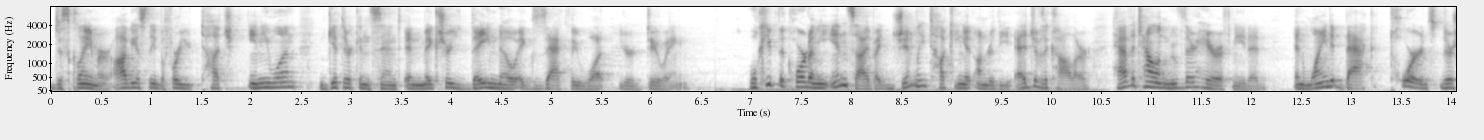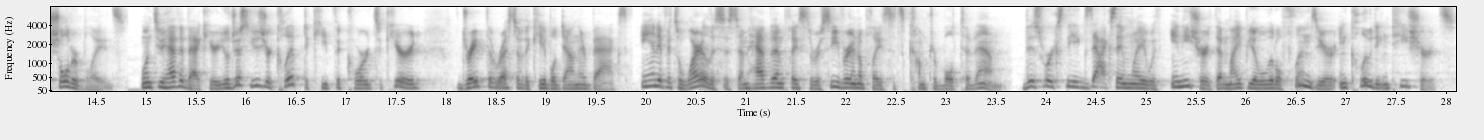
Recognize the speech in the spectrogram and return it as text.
Disclaimer, obviously before you touch anyone, get their consent and make sure they know exactly what you're doing. We'll keep the cord on the inside by gently tucking it under the edge of the collar, have the talent move their hair if needed, and wind it back towards their shoulder blades. Once you have it back here, you'll just use your clip to keep the cord secured, drape the rest of the cable down their backs, and if it's a wireless system, have them place the receiver in a place that's comfortable to them. This works the exact same way with any shirt that might be a little flimsier, including t-shirts.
